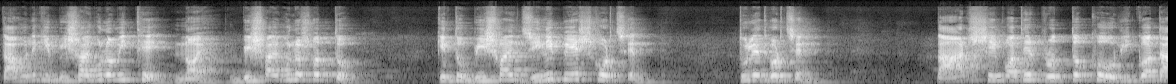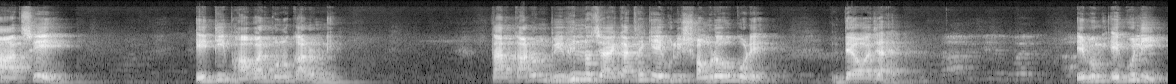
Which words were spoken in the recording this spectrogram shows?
তাহলে কি বিষয়গুলো মিথ্যে? নয়। বিষয়গুলো সত্য। কিন্তু বিষয় যিনি পেশ করছেন, তুলে ধরছেন, তার সে পথের প্রত্যক্ষ অভিজ্ঞতা আছে, এটি ভাবার কোনো কারণ নেই। তার কারণ বিভিন্ন জায়গা থেকে এগুলি সংগ্রহ করে দেওয়া যায়। এবং এগুলি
